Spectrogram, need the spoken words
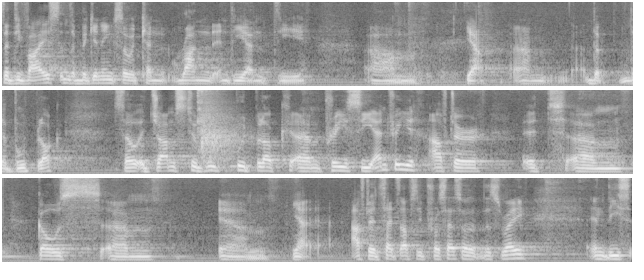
the device in the beginning so it can run in the end the, um, yeah, um, the, the boot block. So it jumps to boot, boot block pre-C entry after it goes yeah, after it sets up the processor this way, in these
